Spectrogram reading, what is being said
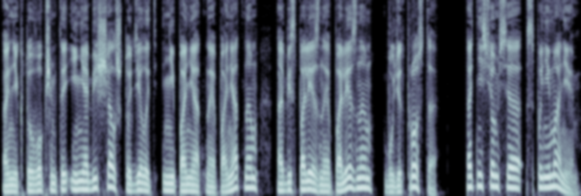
А никто, в общем-то, и не обещал, что делать непонятное понятным, а бесполезное полезным будет просто. Отнесемся с пониманием.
